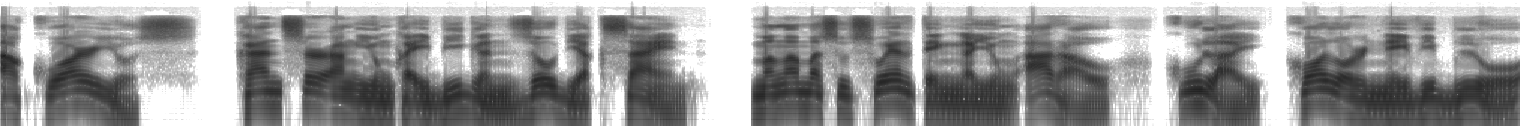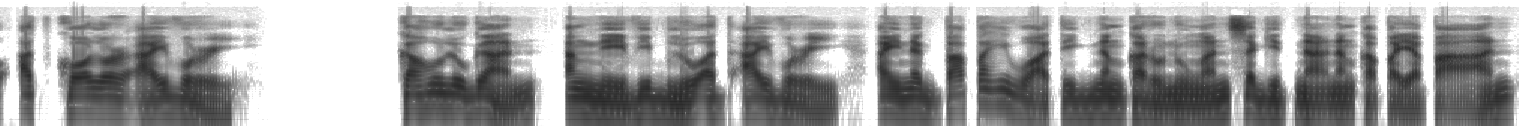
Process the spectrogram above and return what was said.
Aquarius. Cancer ang iyong kaibigan zodiac sign. Mga masuswerteng ngayong araw, kulay, color navy blue at color ivory. Kahulugan, ang navy blue at ivory, ay nagpapahiwatig ng karunungan sa gitna ng kapayapaan,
